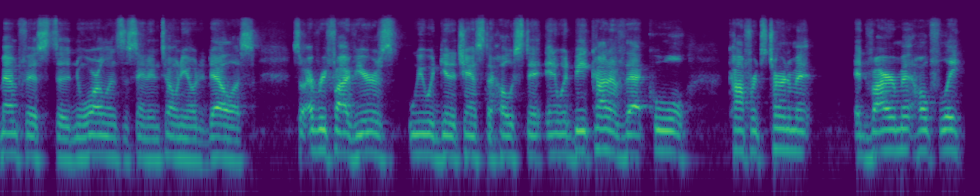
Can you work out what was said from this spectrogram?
Memphis to New Orleans to San Antonio to Dallas. So every five years we would get a chance to host it, and it would be kind of that cool conference tournament environment. Hopefully,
